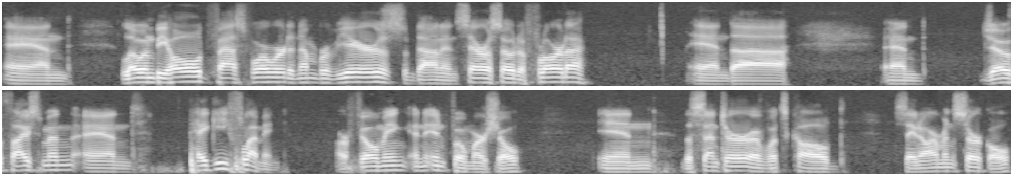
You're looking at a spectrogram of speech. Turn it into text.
and lo and behold, fast forward a number of years, I'm down in Sarasota, Florida, and uh, and Joe Theismann and Peggy Fleming are filming an infomercial in the center of what's called St. Armand Circle,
